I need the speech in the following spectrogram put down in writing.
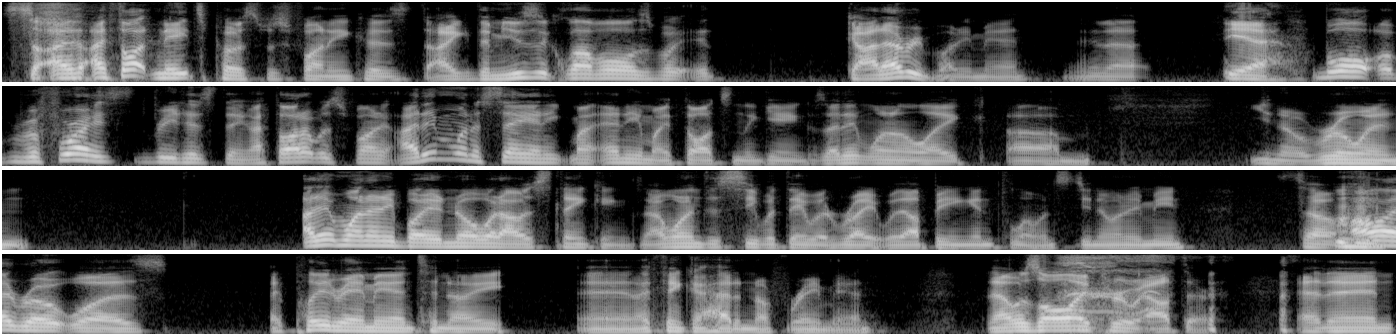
So I, I thought Nate's post was funny because the music level is what it got everybody, man. And uh, yeah, well, uh, before I read his thing, I thought it was funny. I didn't want to say any my any of my thoughts in the game because I didn't want to like, um, you know, ruin. I didn't want anybody to know what I was thinking. I wanted to see what they would write without being influenced. You know what I mean? So Mhm. all I wrote was, I played Rayman tonight, and I think I had enough Rayman. And that was all I threw out there. And then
